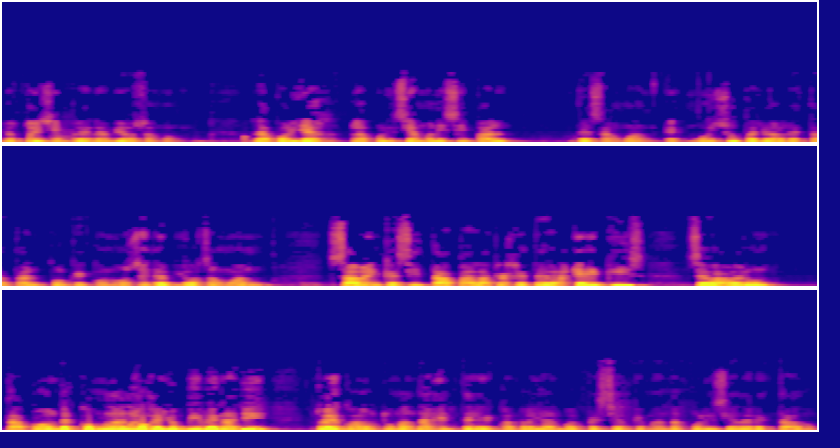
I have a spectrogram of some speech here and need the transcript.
yo estoy siempre nervioso, San Juan. La policía, la policía municipal de San Juan es muy superior al estatal porque conocen el viejo San Juan, saben que si tapa la carretera X se va a ver un tapón descomunal porque ellos viven allí. Entonces, cuando tú mandas gente, cuando hay algo especial que manda policía del Estado,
